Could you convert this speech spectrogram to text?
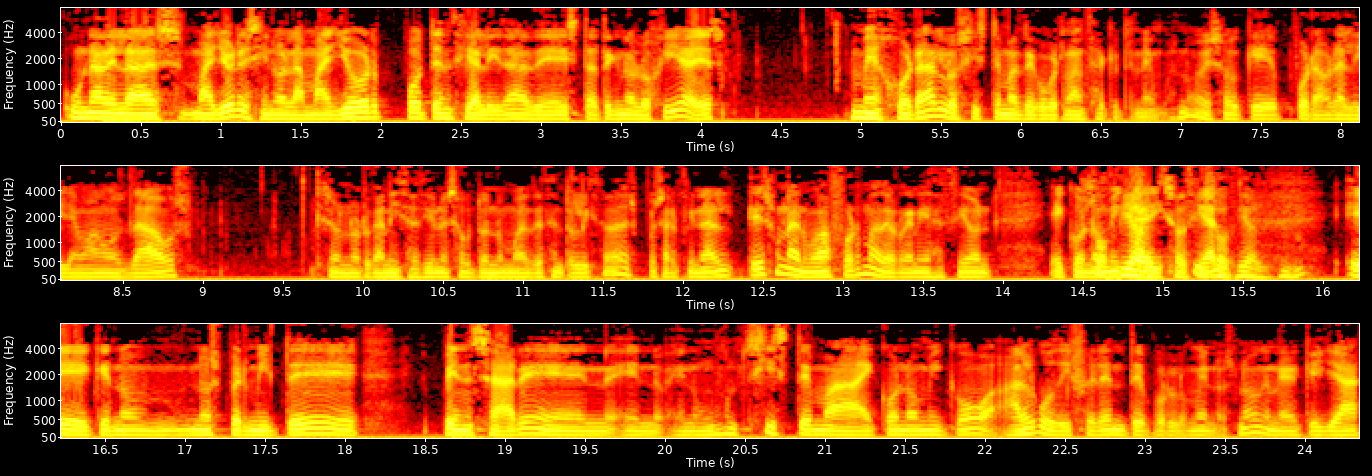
una de las mayores, sino la mayor potencialidad de esta tecnología es mejorar los sistemas de gobernanza que tenemos, ¿no? Eso que por ahora le llamamos DAOs, que son organizaciones autónomas descentralizadas, pues al final es una nueva forma de organización económica Social, y social, y social. Ujú. eh, que no- nos permite pensar en, en, un sistema económico algo diferente, por lo menos, ¿no? En el que ya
